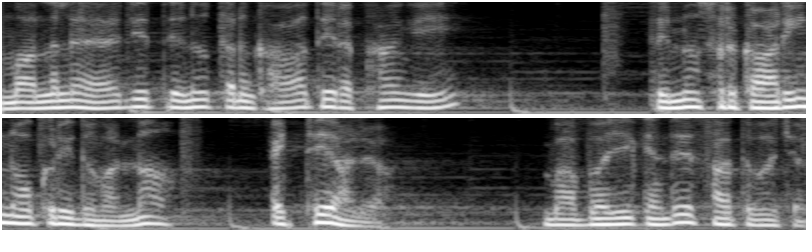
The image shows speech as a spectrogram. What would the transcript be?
ਮੰਨ ਲੈ ਜੇ ਤੈਨੂੰ ਤਨਖਾਹ ਤੇ ਰੱਖਾਂਗੇ ਤੈਨੂੰ ਸਰਕਾਰੀ ਨੌਕਰੀ ਦਵਾਨਾ। ਇੱਥੇ ਆ ਜਾ। ਬਾਬਾ ਜੀ ਕਹਿੰਦੇ, ਸਤ ਵਚਨ।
